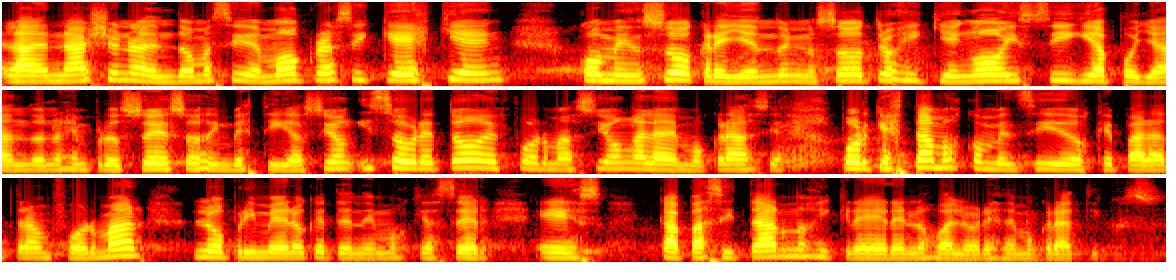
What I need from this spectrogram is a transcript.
la National Endomacy Democracy, que es quien comenzó creyendo en nosotros y quien hoy sigue apoyándonos en procesos de investigación y sobre todo de formación a la democracia, porque estamos convencidos que para transformar lo primero que tenemos que hacer es capacitarnos y creer en los valores democráticos.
